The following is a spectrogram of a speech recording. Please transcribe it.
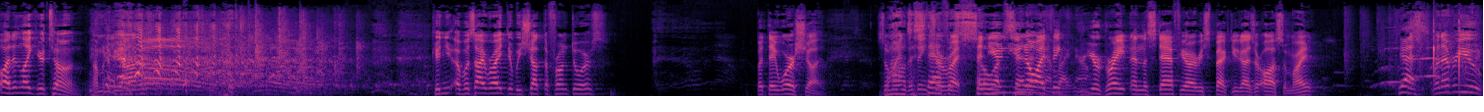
Oh, I didn't like your tone. I'm going to be honest. Can you? uh, Was I right? Did we shut the front doors? But they were shut. So my Wow, the instincts are right. so and you, you know, I think right you're great, and the staff here I respect. You guys are awesome, right? yes. Whenever you,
